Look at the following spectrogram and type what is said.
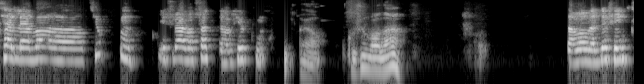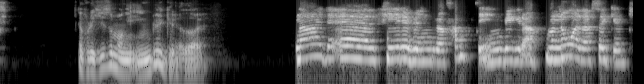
til jeg var 14. Ifra jeg var født til jeg var 14. Ja. Hvordan var det? Det var veldig fint. Ja, For det er ikke så mange innbyggere der? Nei, det er 450 innbyggere. Men nå er det sikkert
